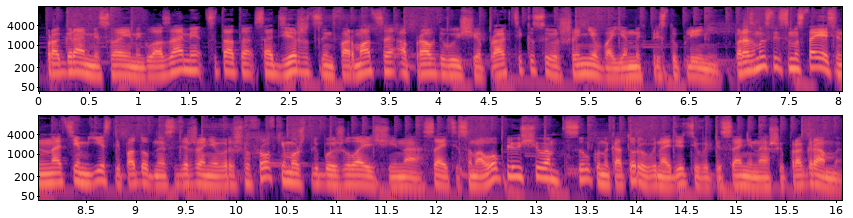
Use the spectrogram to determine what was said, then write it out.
в программе «Своими глазами», цитата, «содержится информация, оправдывающая практику совершения военных преступлений». Поразмыслить самостоятельно над тем, есть ли подобное содержание в расшифровке, может любой желающий на сайте самого Плющева, ссылку на которую вы найдете в описании нашей программы.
